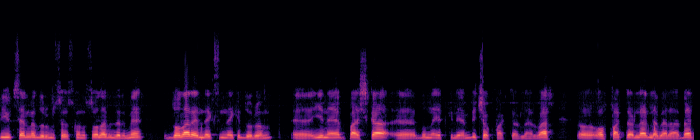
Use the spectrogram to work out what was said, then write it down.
bir yükselme durumu söz konusu olabilir mi? Dolar endeksindeki durum e, yine başka e, bunu etkileyen birçok faktörler var. O, o faktörlerle beraber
